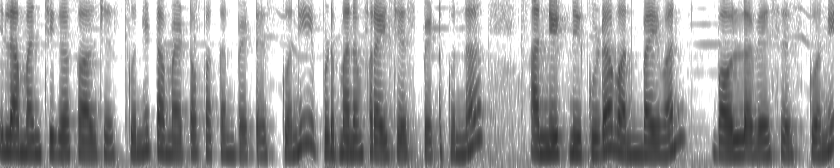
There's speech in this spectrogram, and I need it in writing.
ఇలా మంచిగా కాల్ చేసుకొని టమాటో పక్కన పెట్టేసుకొని ఇప్పుడు మనం ఫ్రై చేసి పెట్టుకున్న అన్నిటినీ కూడా వన్ బై వన్ బౌల్లో వేసేసుకొని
